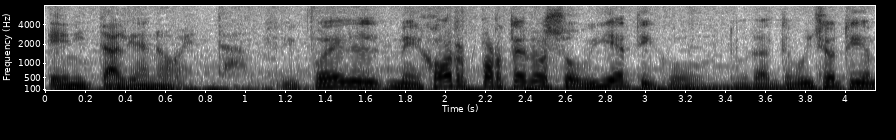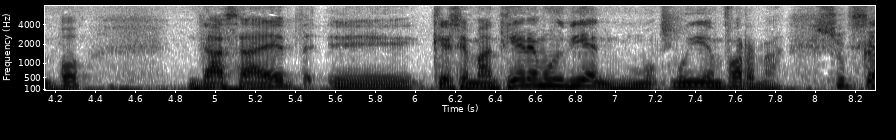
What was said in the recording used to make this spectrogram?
en Italia 90. Y fue el mejor portero soviético durante mucho tiempo. Dazaev, eh, que se mantiene muy bien, mu- muy en forma. Se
